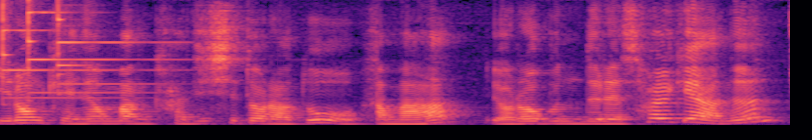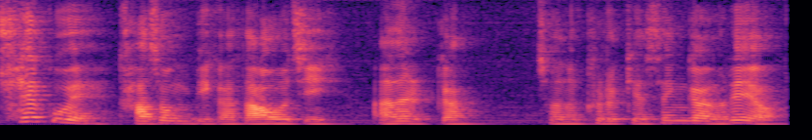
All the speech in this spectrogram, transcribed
이런 개념만 가지시더라도 아마 여러분들의 설계하는 최고의 가성비가 나오지 않을까 저는 그렇게 생각을 해요.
